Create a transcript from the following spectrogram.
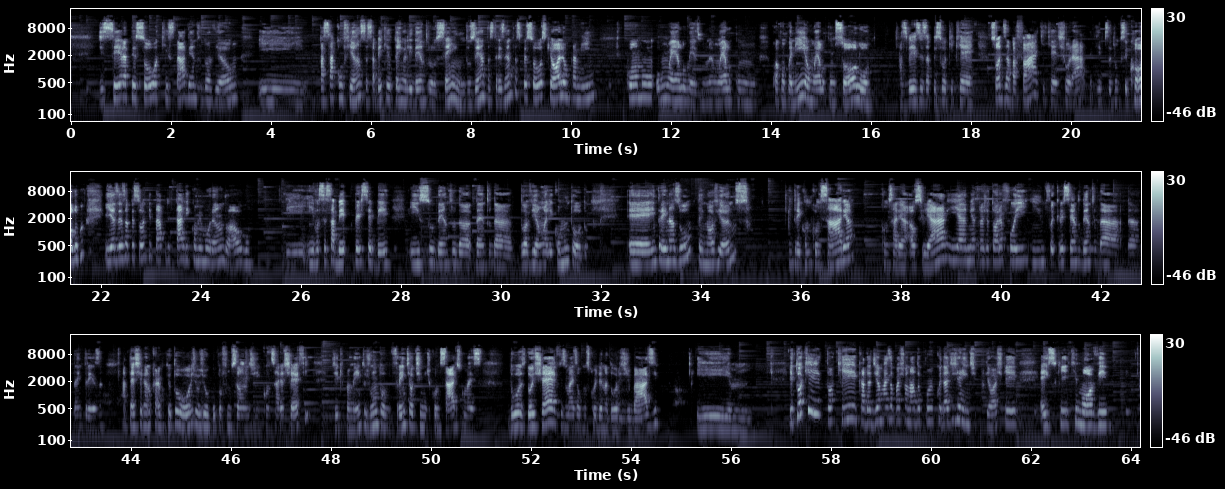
de ser a pessoa que está dentro do avião e passar confiança, saber que eu tenho ali dentro 100, 200, 300 pessoas que olham para mim como um elo mesmo, né? Um elo com, com a companhia, um elo com o solo, às vezes a pessoa que quer só desabafar, que quer chorar, que precisa de um psicólogo, e às vezes a pessoa que está tá ali comemorando algo e, e, você saber perceber isso dentro, da, dentro da, do avião ali como um todo. É, entrei na Azul, tem nove anos, entrei como comissária, comissária auxiliar, e a minha trajetória foi, foi crescendo dentro da, da, da empresa até chegar no cargo que eu tô hoje. Hoje eu ocupo a função de comissária-chefe de equipamento, junto frente ao time de comissários, com mais duas, dois chefes, mais alguns coordenadores de base. E, e tô aqui, tô aqui cada dia mais apaixonada por cuidar de gente, porque eu acho que é isso que, que move,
